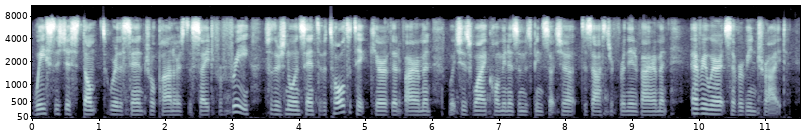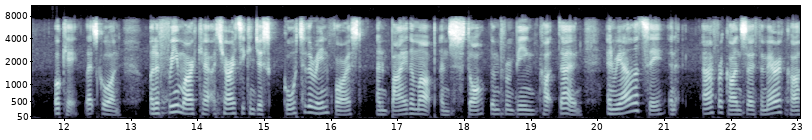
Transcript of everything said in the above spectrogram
waste is just dumped where the central planners decide for free, so there's no incentive at all to take care of the environment, which is why communism has been such a disaster for the environment everywhere it's ever been tried. Okay, let's go on. On a free market, a charity can just go to the rainforest and buy them up and stop them from being cut down. In reality, in Africa and South America,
